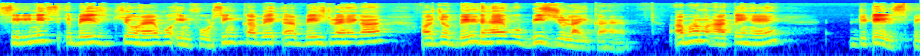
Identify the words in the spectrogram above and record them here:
सिलिनिक्स बेस्ड जो है वो इन्फोर्सिंग का बेस्ड रहेगा और जो बिल्ड है वो 20 जुलाई का है। अब हम आते हैं डिटेल्स पे।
